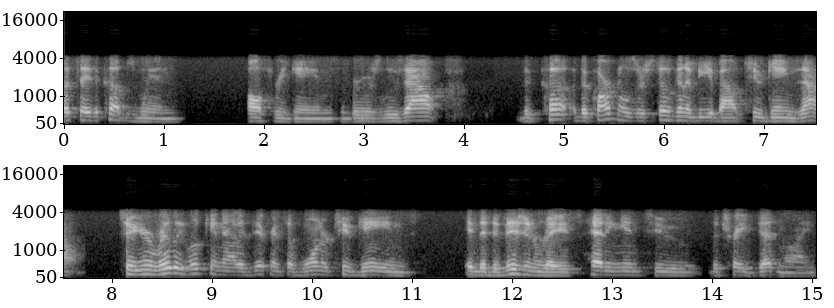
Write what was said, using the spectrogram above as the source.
let's say the Cubs win all three games, the Brewers lose out, the the Cardinals are still going to be about two games out. So you're really looking at a difference of one or two games in the division race heading into the trade deadline.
